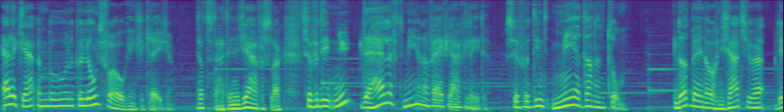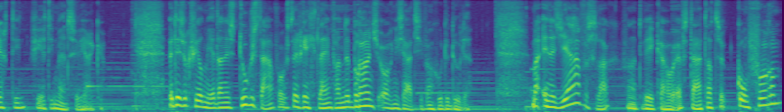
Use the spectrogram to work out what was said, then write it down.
elk jaar een behoorlijke loonsverhoging gekregen. Dat staat in het jaarverslag. Ze verdient nu de helft meer dan vijf jaar geleden. Ze verdient meer dan een ton. Dat bij een organisatie waar 13, 14 mensen werken. Het is ook veel meer dan is toegestaan volgens de richtlijn van de brancheorganisatie van Goede Doelen. Maar in het jaarverslag van het WKOF staat dat ze conform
